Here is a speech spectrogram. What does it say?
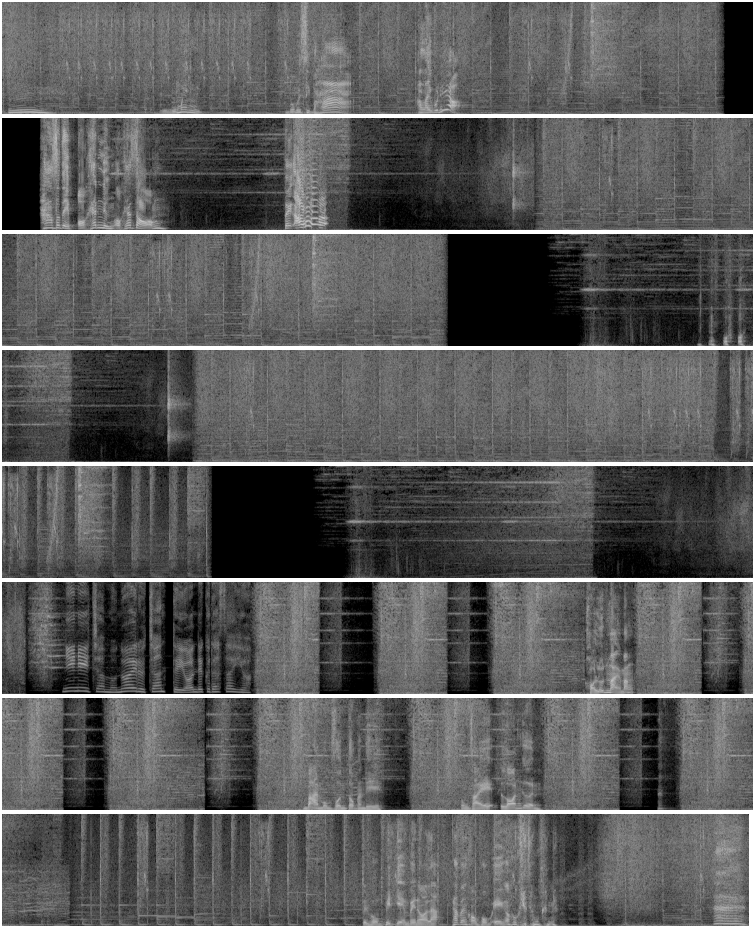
อืมโอ้โหแม่งโดนไปสิบห้าอะไรวะเนี่ยห้าสเต็ปออกแค่หนึ่งออกแค่สองเตะเอา ニニーちゃんもノエルちゃんって呼んでくださいよ ขอรุ่นใหม่มั่ง บ้านผมฝนตกทันที สงสัยร้อนเกิน เป็นผมปิดเกมไปนอนแล้ว ถ้าเป็นของผมเองก็คงจะทำกันนะ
